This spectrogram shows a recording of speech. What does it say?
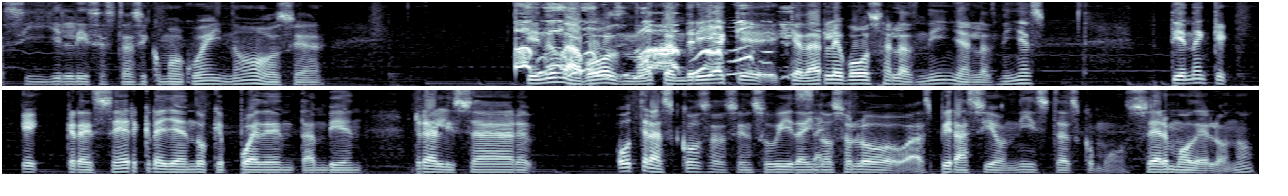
Así Liz está así como, güey, no, o sea... Tiene una voz, ¿no? Tendría que, que darle voz a las niñas. Las niñas tienen que, que crecer creyendo que pueden también realizar otras cosas en su vida y no solo aspiracionistas como ser modelo, ¿no?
